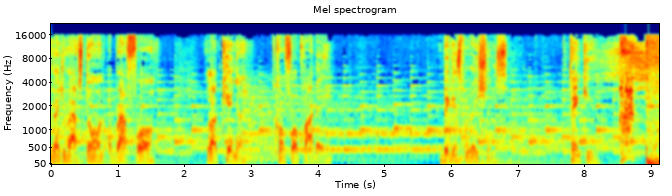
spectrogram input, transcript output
Reggie Rockstone Obrafour, Lord Kenya, Okomfo Kwaadee. Big inspirations. Thank you. Huh?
